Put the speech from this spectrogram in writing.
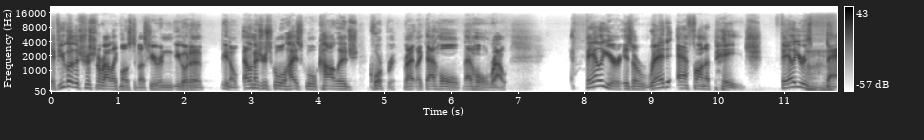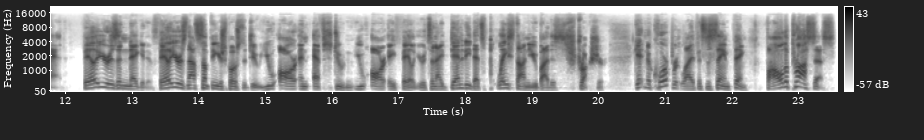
if you go the traditional route like most of us, you're in you go to, you know, elementary school, high school, college, corporate, right? Like that whole that whole route. Failure is a red F on a page. Failure is mm-hmm. bad. Failure is a negative. Failure is not something you're supposed to do. You are an F student. You are a failure. It's an identity that's placed on you by this structure. Get into corporate life, it's the same thing. Follow the process.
